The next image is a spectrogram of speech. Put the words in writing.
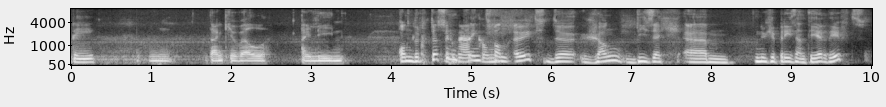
bij. mm, dankjewel, Eileen. Ondertussen klinkt vanuit de gang die zich ehm, nu gepresenteerd heeft,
